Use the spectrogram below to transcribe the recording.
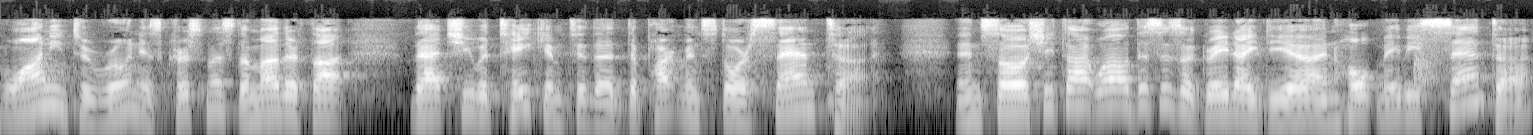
wanting to ruin his Christmas, the mother thought that she would take him to the department store Santa. And so she thought, well, this is a great idea and hope maybe Santa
